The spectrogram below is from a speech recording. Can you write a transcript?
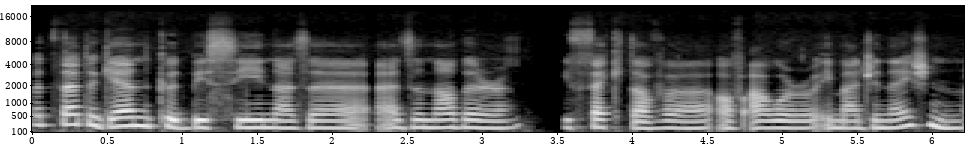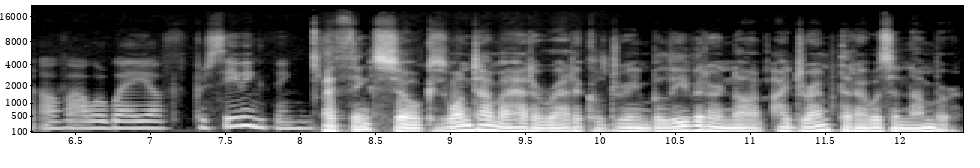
but that again could be seen as a as another effect of of our imagination, of our way of perceiving things. I think so. Because one time I had a radical dream. Believe it or not, I dreamt that I was a number.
